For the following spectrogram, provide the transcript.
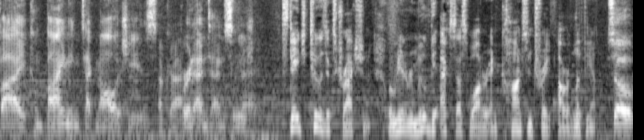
by combining technologies okay. for an end-to-end solution. Okay. Stage two is extraction, where we need to remove the excess water and concentrate our lithium. So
